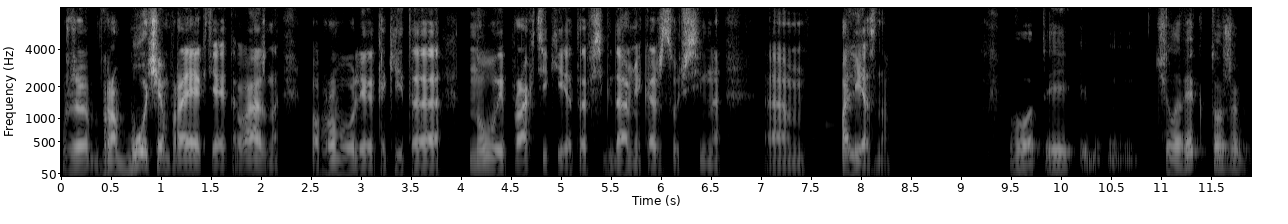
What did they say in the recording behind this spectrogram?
уже в рабочем проекте, а это важно, попробовали какие-то новые практики, это всегда, мне кажется, очень сильно эм, полезно. Вот, и человек тоже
